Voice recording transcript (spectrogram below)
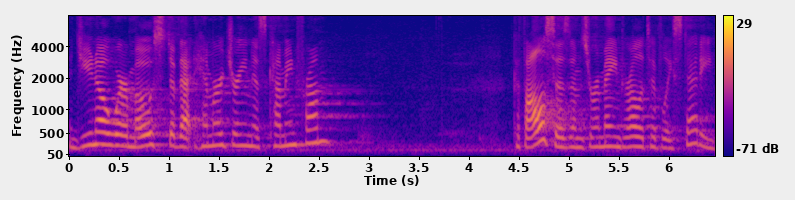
And do you know where most of that hemorrhaging is coming from? Catholicism's remained relatively steady.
